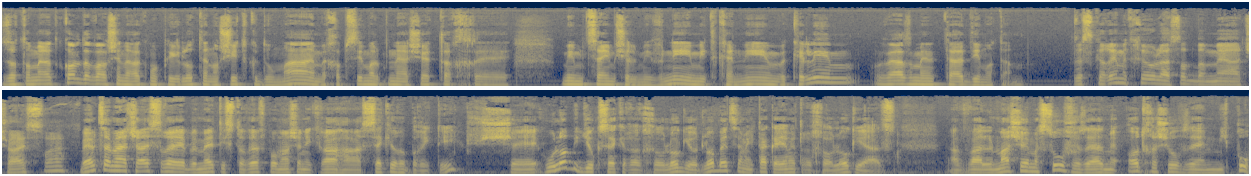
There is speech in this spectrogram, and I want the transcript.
זאת אומרת, כל דבר שנראה כמו פעילות אנושית קדומה, הם מחפשים על פני השטח אה, ממצאים של מבנים, מתקנים וכלים, ואז מתעדים אותם. וסקרים התחילו לעשות במאה ה-19? באמצע המאה ה-19 באמת הסתובב פה מה שנקרא הסקר הבריטי, שהוא לא בדיוק סקר ארכיאולוגי, עוד לא בעצם הייתה קיימת ארכיאולוגיה אז, אבל מה שהם עשו, שזה היה מאוד חשוב, זה הם מיפו,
